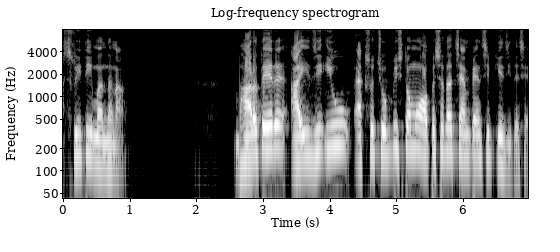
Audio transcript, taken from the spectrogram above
স্মৃতি মান্ধানা ভারতের আইজিইউ একশো চব্বিশতম অপেশাদার চ্যাম্পিয়নশিপ কে জিতেছে?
